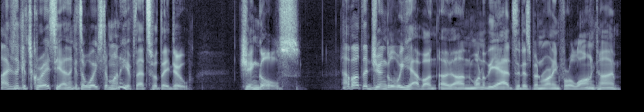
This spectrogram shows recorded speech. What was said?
I just think it's crazy. I think it's a waste of money if that's what they do. Jingles. How about the jingle we have on uh, on one of the ads that has been running for a long time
